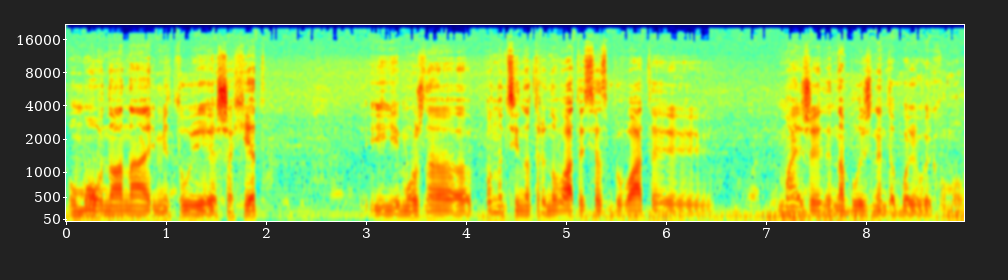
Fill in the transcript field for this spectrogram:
Умовно вона імітує шахет і можна повноцінно тренуватися, збивати майже наближений до бойових умов.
